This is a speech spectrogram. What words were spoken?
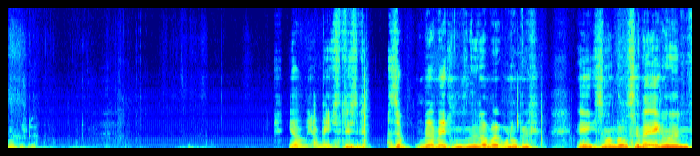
Ich verstehe. Ja, wir möchten das nicht, also wir möchten nicht einmal unabhängig sein auf seine eigenen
